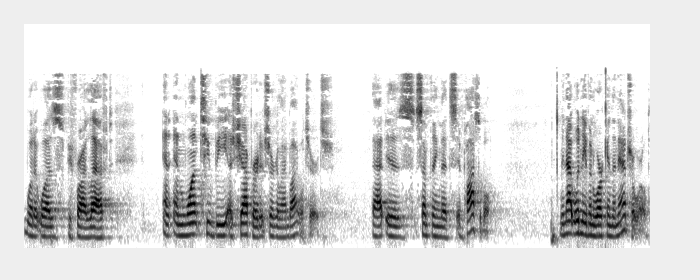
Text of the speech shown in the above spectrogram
what it was before I left." And, and want to be a shepherd at Sugar Land Bible Church. That is something that's impossible. I mean, that wouldn't even work in the natural world.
